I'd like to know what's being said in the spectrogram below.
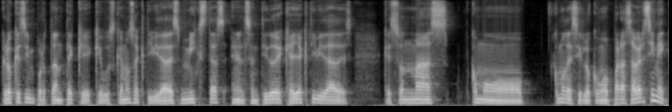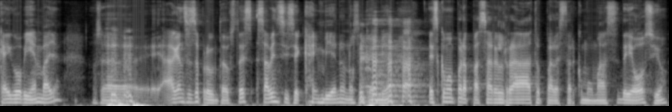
creo que es importante que, que busquemos actividades mixtas en el sentido de que hay actividades que son más como, ¿cómo decirlo? Como para saber si me caigo bien, vaya o sea, háganse esa pregunta. ¿Ustedes saben si se caen bien o no se caen bien? es como para pasar el rato, para estar como más de ocio,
